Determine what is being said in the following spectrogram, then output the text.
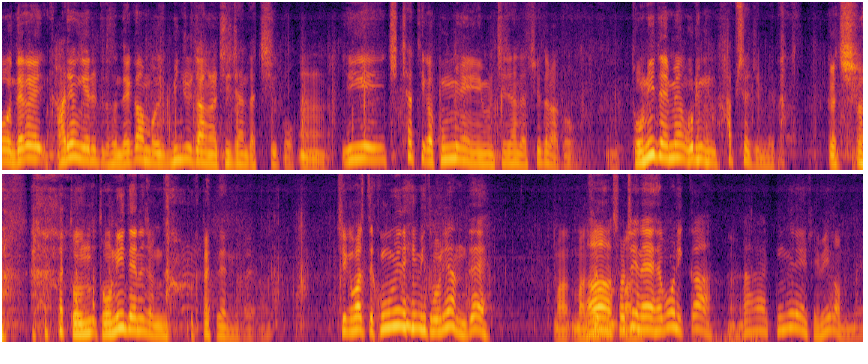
뭐 내가 가령 예를 들어서 내가 뭐 민주당을 지지한다 치고 음, 이게 치차티가 국민의힘을 지지한다 치더라도 돈이 되면 우리는 합쳐집니다. 그렇지. 돈 돈이 되는 정도로 가야 되는 거예요. 지금 봤을 때 국민의힘이 돈이 안 돼. 만, 만, 아, 솔직히 내가 해보니까 아 국민의힘 재미가 없네.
